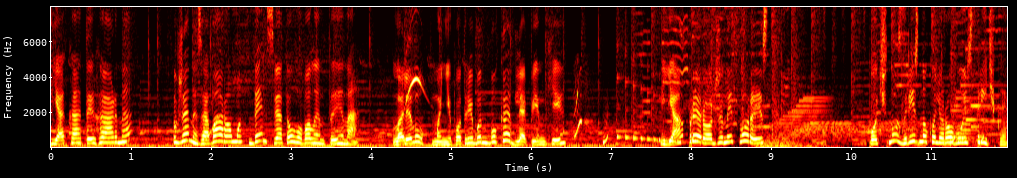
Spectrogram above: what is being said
Яка ти гарна? Вже незабаром День Святого Валентина. Лалілу, мені потрібен букет для Пінкі. Я природжений флорист. Почну з різнокольорової стрічки.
